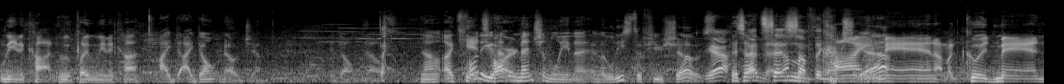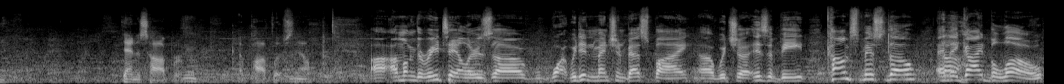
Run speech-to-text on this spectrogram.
Lina Khan, who would play Lina Khan. I, I don't know, Jim. I don't know. No, I can't. Funny, it's you hard. haven't mentioned Lena in at least a few shows. Yeah, Because that I'm- says I'm something. a kind actually. Yeah. man. I'm a good man. Dennis Hopper, Apocalypse Now. Uh, among the retailers, uh, we didn't mention Best Buy, uh, which uh, is a beat. Comps missed though, and they Oh. guide below.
